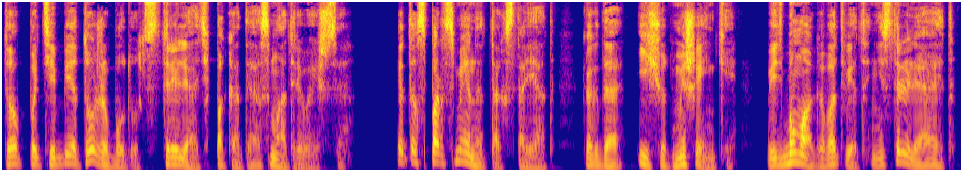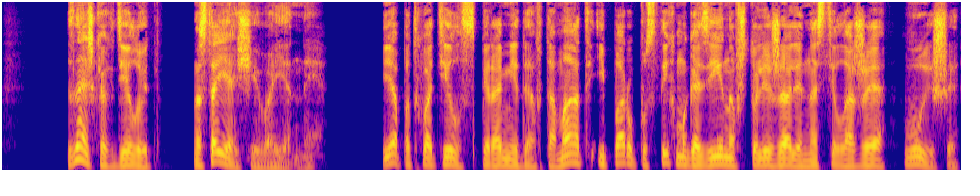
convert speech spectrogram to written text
то по тебе тоже будут стрелять, пока ты осматриваешься. Это спортсмены так стоят, когда ищут мишеньки. Ведь бумага в ответ не стреляет. Знаешь, как делают настоящие военные? Я подхватил с пирамиды автомат и пару пустых магазинов, что лежали на стеллаже выше,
